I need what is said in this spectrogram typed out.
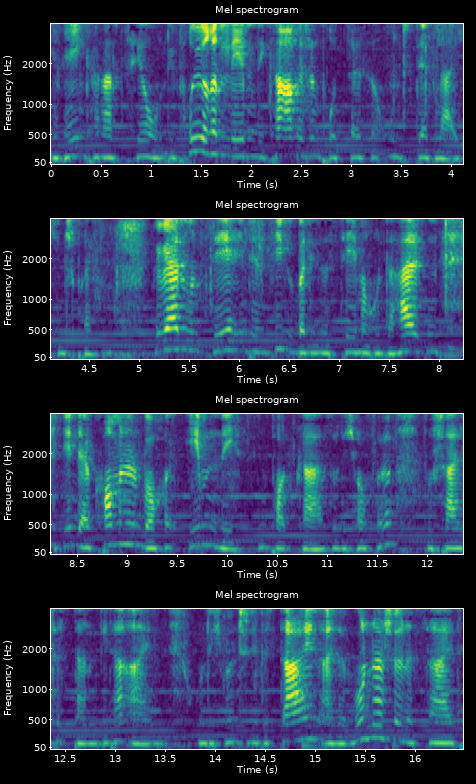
die Reinkarnation, die früheren Leben, die karmischen Prozesse und dergleichen sprechen. Wir werden uns sehr intensiv über dieses Thema unterhalten in der kommenden Woche im nächsten Podcast und ich hoffe, du schaltest dann wieder ein. Und ich wünsche dir bis dahin eine wunderschöne Zeit.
